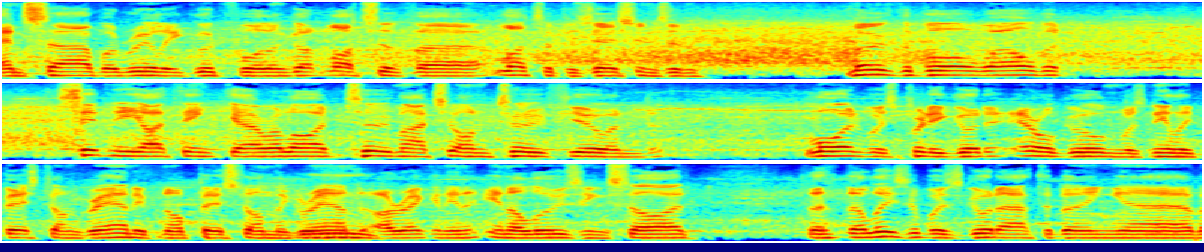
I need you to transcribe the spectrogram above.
and Saad were really good for them. Got lots of uh, lots of possessions and moved the ball well. But Sydney, I think, uh, relied too much on too few. And Lloyd was pretty good. Errol Gulden was nearly best on ground, if not best on the ground. I reckon in, in a losing side. The, the Lizard was good after being uh,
